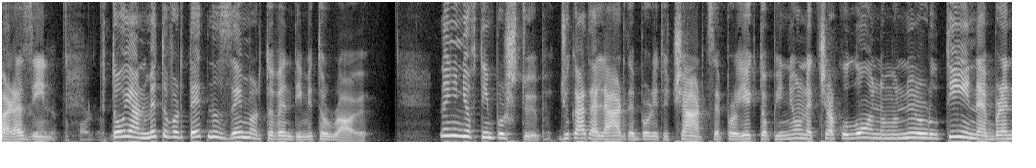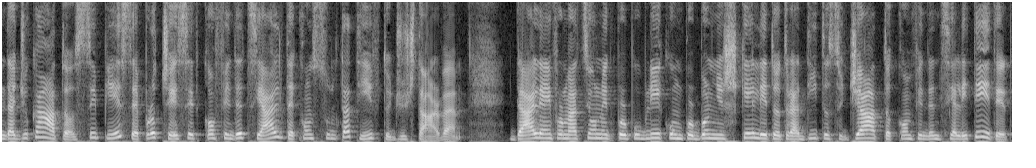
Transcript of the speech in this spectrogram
barazinë. Këto janë me të vërtetë në zemër të vendimit të Roe. Në një njoftim për shtyp, Gjykata e Lartë e bëri të qartë se projekt-opinionet qarkullohen në mënyrë rutine brenda gjykatës si pjesë e procesit konfidencial dhe konsultativ të gjyqtarëve. Dalja e informacionit për publikun përbën një shkelje të traditës së gjatë të konfidencialitetit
